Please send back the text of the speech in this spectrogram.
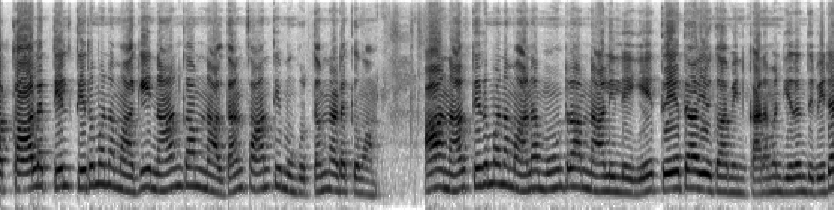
அக்காலத்தில் திருமணமாகி நான்காம் நாள் தான் சாந்தி முகூர்த்தம் நடக்குமாம். ஆனால் திருமணமான மூன்றாம் நாளிலேயே திரேதாயுகாவின் கணவன் இறந்துவிட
